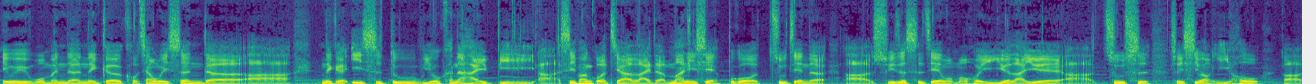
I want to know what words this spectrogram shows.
因为我们的那个口腔卫生的啊那个意识度有可能还比啊西方国家来的慢一些。不过逐渐的啊，随着时间，我们会越来越啊。啊，注视，所以希望以后啊，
